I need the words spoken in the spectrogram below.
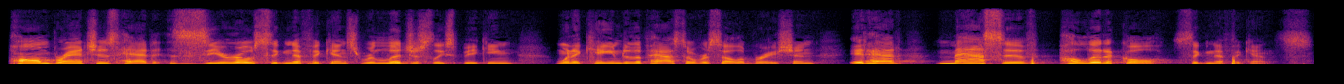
Palm branches had zero significance, religiously speaking, when it came to the Passover celebration. It had massive political significance.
